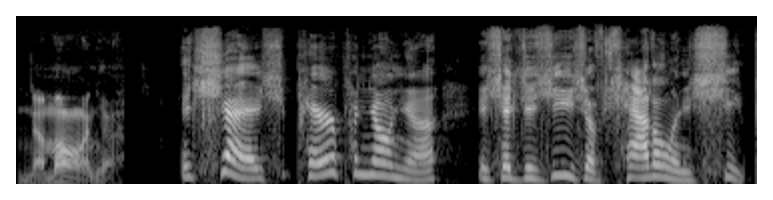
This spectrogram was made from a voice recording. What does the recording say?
Pneumonia. It says parapneumonia is a disease of cattle and sheep.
